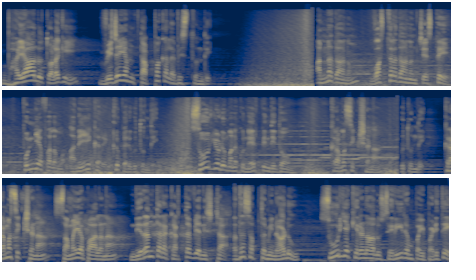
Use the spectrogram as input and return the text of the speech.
భయాలు తొలగి విజయం తప్పక లభిస్తుంది. అన్నదానం వస్త్రదానం చేస్తే పుణ్యఫలం అనేక రెట్లు పెరుగుతుంది. సూర్యుడు మనకు నేర్పింది దోం క్రమశిక్షణ పెరుగుతుంది. క్రమశిక్షణ సమయపాలన నిరంతర కర్తవ్యనిష్ట రథసప్తమి నాడు సూర్యకిరణాలు శరీరంపై పడితే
